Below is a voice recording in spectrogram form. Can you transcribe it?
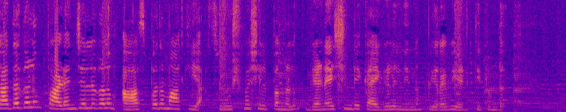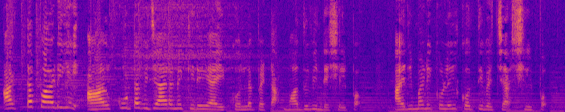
കഥകളും പഴഞ്ചൊല്ലുകളും ആസ്പദമാക്കിയ സൂക്ഷ്മ സൂക്ഷ്മശില്പങ്ങളും ഗണേശിന്റെ കൈകളിൽ നിന്നും പിറവിയെടുത്തിട്ടുണ്ട്. അട്ടപ്പാടിയിൽ ആൾക്കൂട്ട വിചാരണക്കിരയായി കൊല്ലപ്പെട്ട മധുവിന്റെ ശില്പം അരിമണിക്കുള്ളിൽ കൊത്തിവെച്ച ശില്പം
